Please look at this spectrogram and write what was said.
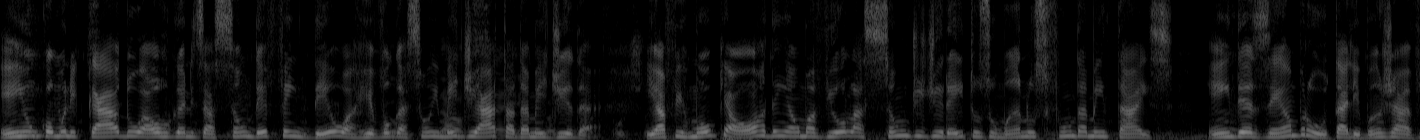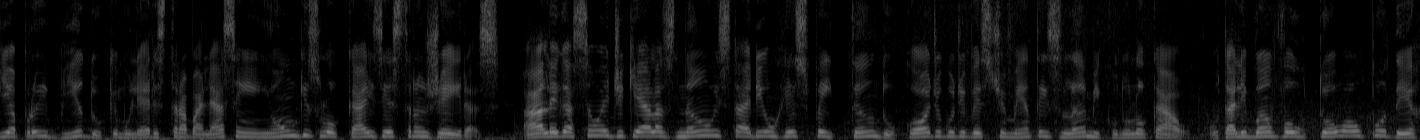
Em um comunicado, a organização defendeu a revogação imediata da medida e afirmou que a ordem é uma violação de direitos humanos fundamentais em dezembro, o Talibã já havia proibido que mulheres trabalhassem em ONGs locais e estrangeiras. A alegação é de que elas não estariam respeitando o código de vestimenta islâmico no local. O Talibã voltou ao poder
